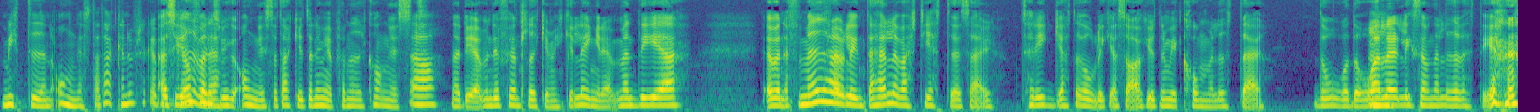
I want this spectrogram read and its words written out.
mitt i en ångestattack? Kan du försöka beskriva alltså jag får inte så mycket ångestattack utan det är mer panikångest. Ja. När det, men det får jag inte lika mycket längre. Men det, jag inte, för mig har det väl inte heller varit jätte så här, triggat av olika saker utan det mer kommer lite då och då. Mm. Eller liksom när livet är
